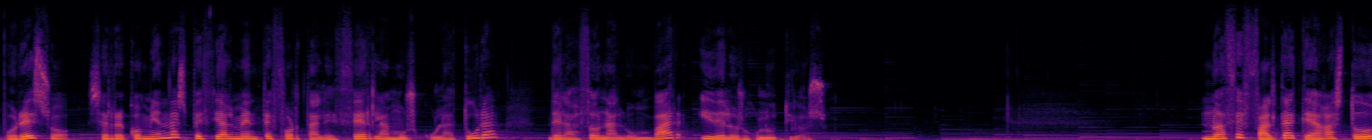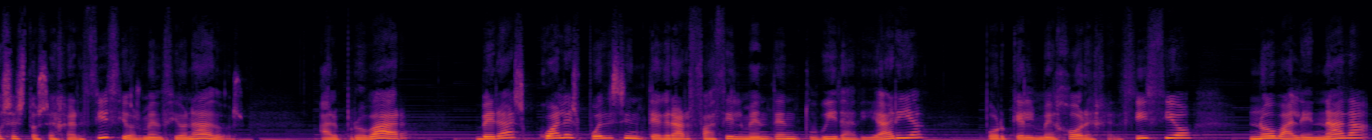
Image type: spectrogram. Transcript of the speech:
Por eso se recomienda especialmente fortalecer la musculatura de la zona lumbar y de los glúteos. No hace falta que hagas todos estos ejercicios mencionados. Al probar, verás cuáles puedes integrar fácilmente en tu vida diaria, porque el mejor ejercicio no vale nada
